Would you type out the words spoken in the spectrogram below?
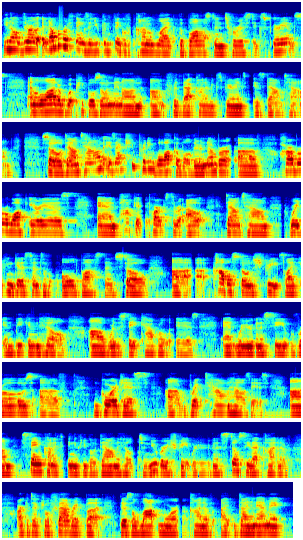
You know, there are a number of things that you can think of kind of like the Boston tourist experience. And a lot of what people zone in on um, for that kind of experience is downtown. So downtown is actually pretty walkable. There are a number of harbor walk areas and pocket parks throughout downtown where you can get a sense of old Boston. So uh, cobblestone streets like in Beacon Hill, uh, where the state capitol is, and where you're going to see rows of gorgeous uh, brick townhouses. Um, same kind of thing if you go down the hill to Newbury Street, where you're going to still see that kind of architectural fabric, but there's a lot more kind of uh, dynamic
